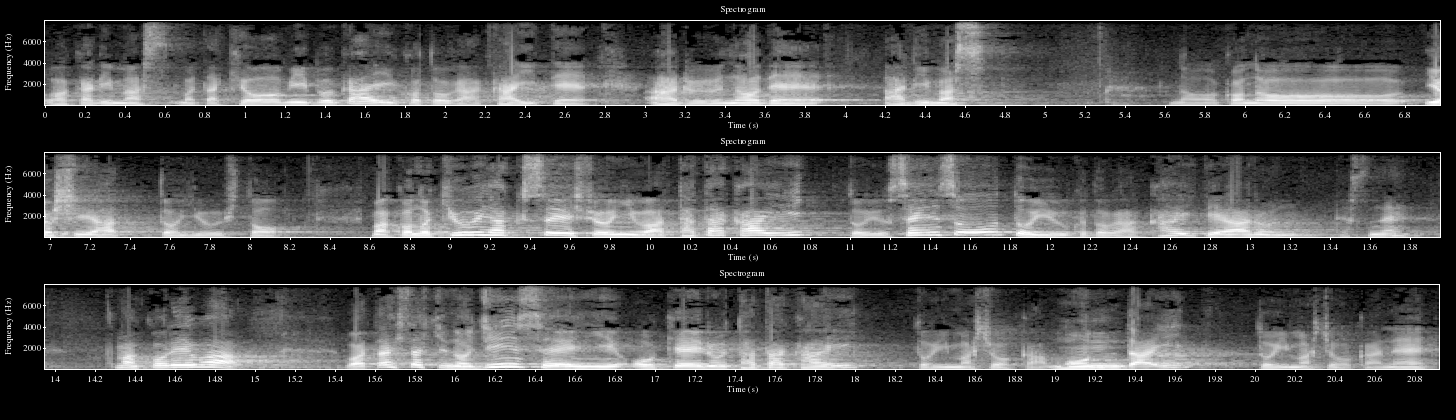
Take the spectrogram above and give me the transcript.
分かります。また興味深いことが書いてあるのであります。のこのヨシアという人、まあ、この旧約聖書には戦いという戦争ということが書いてあるんですね。まあ、これは私たちの人生における戦いと言いましょうか問題と言いましょうかね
